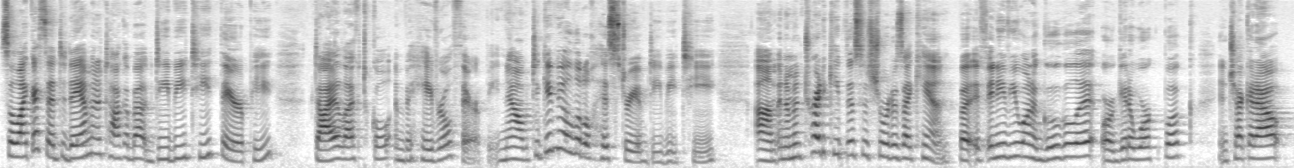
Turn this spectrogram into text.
So, like I said, today I'm going to talk about DBT therapy, dialectical and behavioral therapy. Now, to give you a little history of DBT, um, and I'm going to try to keep this as short as I can, but if any of you want to Google it or get a workbook and check it out,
